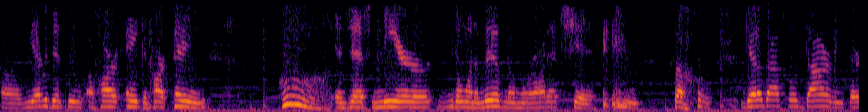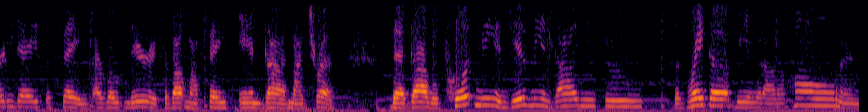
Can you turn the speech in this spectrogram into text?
Uh, have you ever been through a heartache and heart pain whew, and just near, you don't want to live no more, all that shit. so Ghetto Gospel's Diary, 30 Days to Faith. I wrote lyrics about my faith in God, my trust, that God will put me and give me and guide me through the breakup, being without a home and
